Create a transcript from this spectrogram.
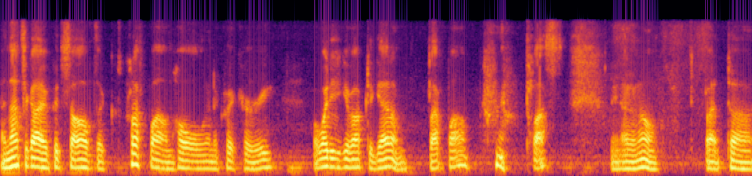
and that's a guy who could solve the Klefbom hole in a quick hurry. But what do you give up to get him? Klefbom plus? I mean, I don't know. But uh,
